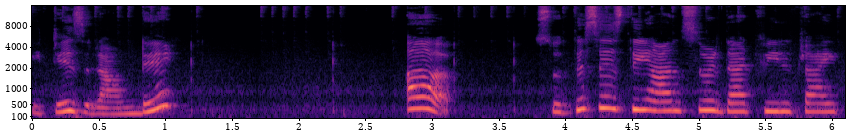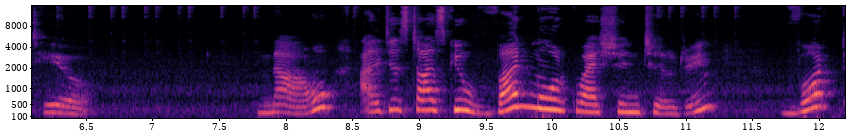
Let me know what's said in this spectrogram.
it is rounded up. So this is the answer that we'll write here. Now, I'll just ask you one more question children. What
